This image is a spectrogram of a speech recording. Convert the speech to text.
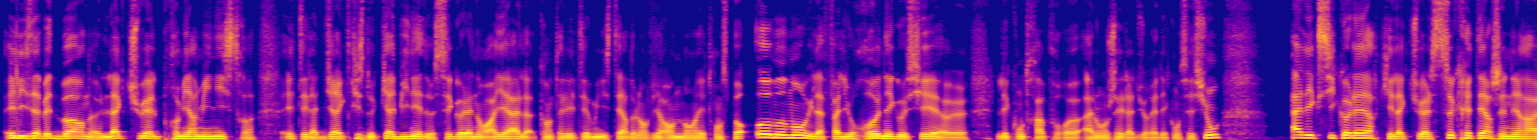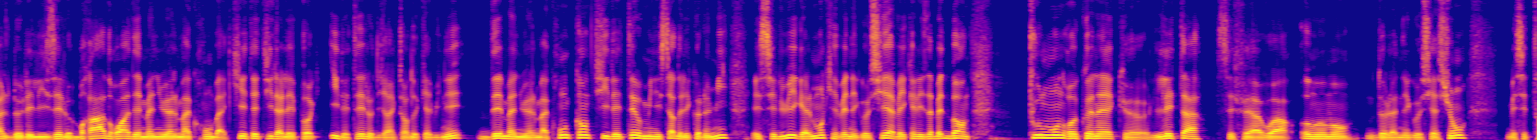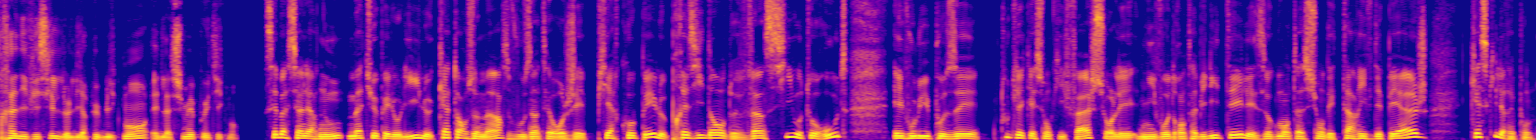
Elisabeth Borne, l'actuelle Première ministre, était la directrice de cabinet de Ségolène Royal quand elle était au ministère de l'Environnement et des Transports, au moment où il a fallu renégocier les contrats pour allonger la durée des concessions. Alexis Collère, qui est l'actuel secrétaire général de l'Élysée, le bras droit d'Emmanuel Macron, bah, qui était-il à l'époque? Il était le directeur de cabinet d'Emmanuel Macron quand il était au ministère de l'économie, et c'est lui également qui avait négocié avec Elisabeth Borne. Tout le monde reconnaît que l'État s'est fait avoir au moment de la négociation, mais c'est très difficile de le dire publiquement et de l'assumer politiquement. Sébastien Lernoux, Mathieu Pelloli, le 14 mars, vous interrogez Pierre Copé, le président de Vinci Autoroute, et vous lui posez toutes les questions qui fâchent sur les niveaux de rentabilité, les augmentations des tarifs des péages. Qu'est-ce qu'il répond?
